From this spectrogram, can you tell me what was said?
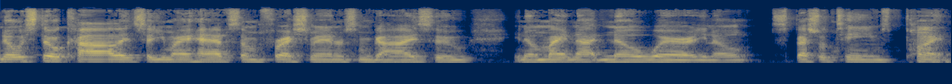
you know, it's still college, so you might have some freshmen or some guys who, you know, might not know where, you know, special teams punt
